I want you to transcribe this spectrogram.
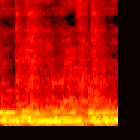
you, baby, and ask for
